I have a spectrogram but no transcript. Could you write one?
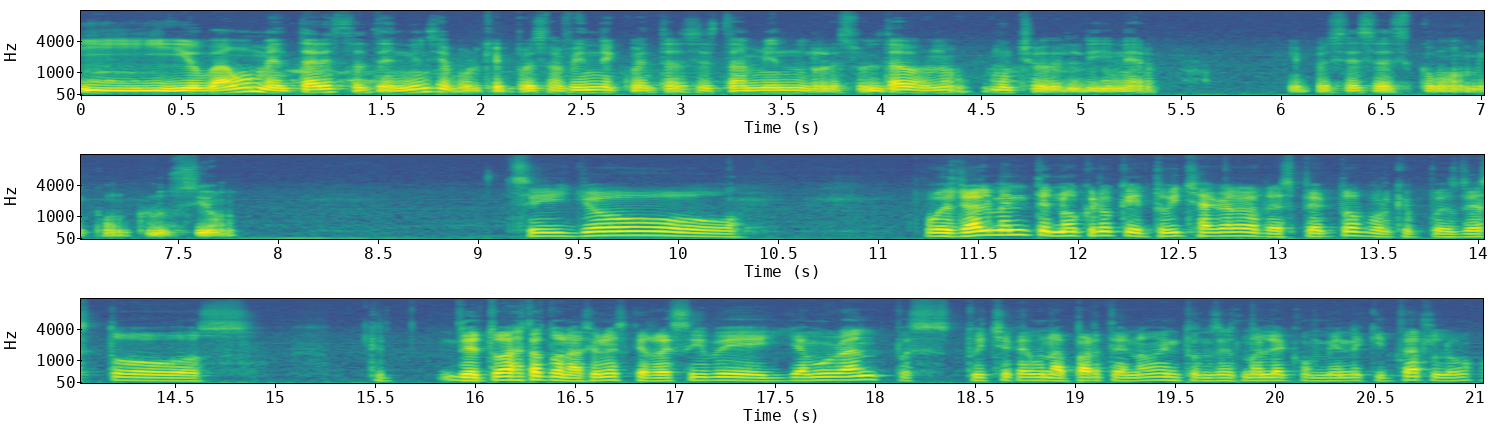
y va a aumentar esta tendencia porque pues a fin de cuentas están viendo el resultado, ¿no? Mucho del dinero. Y pues esa es como mi conclusión. Sí, yo pues realmente no creo que Twitch haga algo al respecto porque pues de estos de, todas estas donaciones que recibe Yamurant, pues Twitch cae una parte, ¿no? Entonces no le conviene quitarlo.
